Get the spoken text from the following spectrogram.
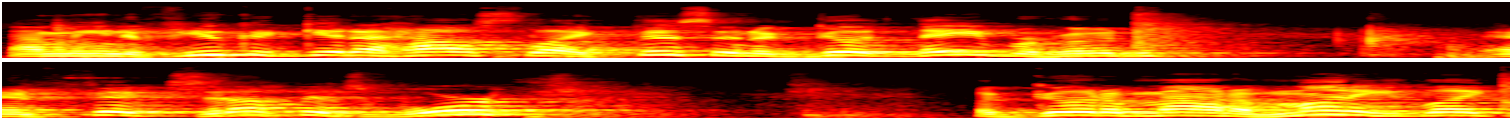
I mean, if you could get a house like this in a good neighborhood and fix it up, it's worth a good amount of money. Like,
